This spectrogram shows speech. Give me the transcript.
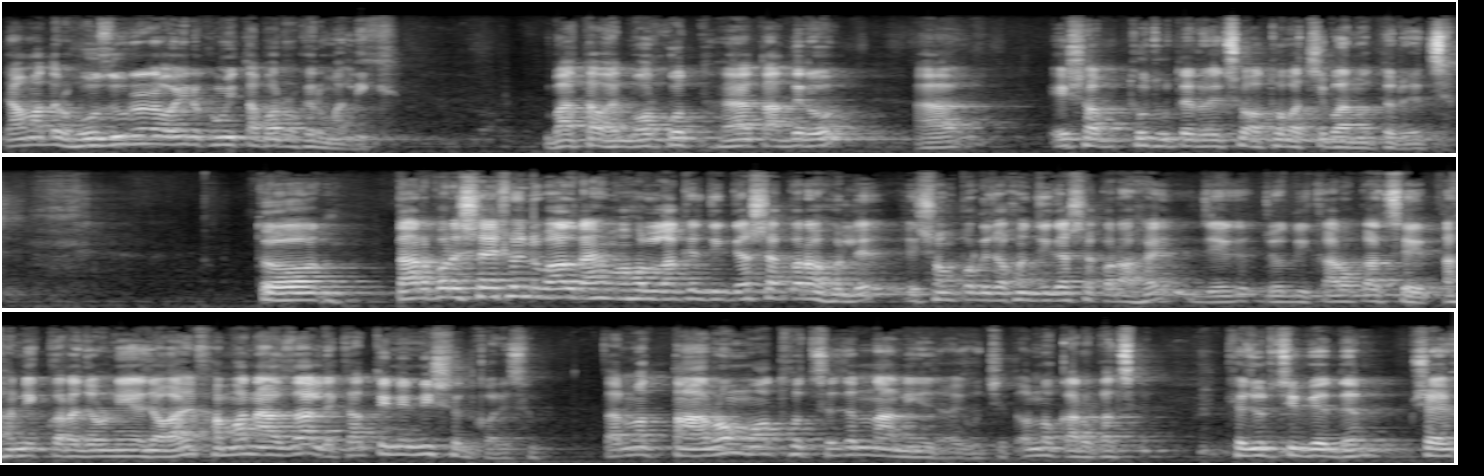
যে আমাদের হুজুরেরা ওই রকমই তাবারকের মালিক। বা তা বরকত হ্যাঁ তাদেরও এসব থুতুতে রয়েছে অথবা চিবানোতে রয়েছে। তো তারপরে শেখ বাদ রাহমাহুল্লাহকে জিজ্ঞাসা করা হলে এই সম্পর্কে যখন জিজ্ঞাসা করা হয় যে যদি কারও কাছে তাহানিক করার জন্য নিয়ে যাওয়া হয়, ফামান আজা লেখা, তিনি নিষেধ করেছেন। তার মানে তাঁরও মত হচ্ছে যে না, নিয়ে যাওয়া উচিত। অন্য কারও কাছে খেজুর চিবিয়ে দেন, শেখ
